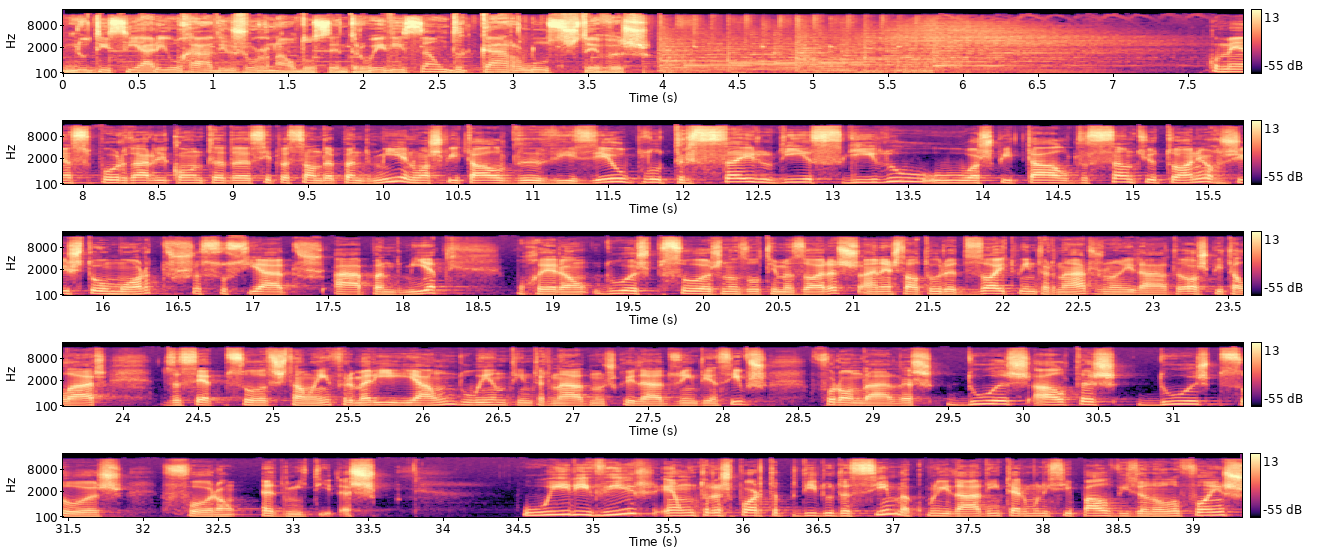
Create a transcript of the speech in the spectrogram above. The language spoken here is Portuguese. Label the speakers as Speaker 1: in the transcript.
Speaker 1: Noticiário Rádio Jornal do Centro, edição de Carlos Esteves.
Speaker 2: Começo por dar-lhe conta da situação da pandemia no Hospital de Viseu. Pelo terceiro dia seguido, o Hospital de São Teotónio registrou mortos associados à pandemia. Morreram duas pessoas nas últimas horas. Há, nesta altura, 18 internados na unidade hospitalar, 17 pessoas estão em enfermaria e há um doente internado nos cuidados intensivos. Foram dadas duas altas, duas pessoas foram admitidas. O Ir e Vir é um transporte a pedido da CIM, a Comunidade Intermunicipal Visão de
